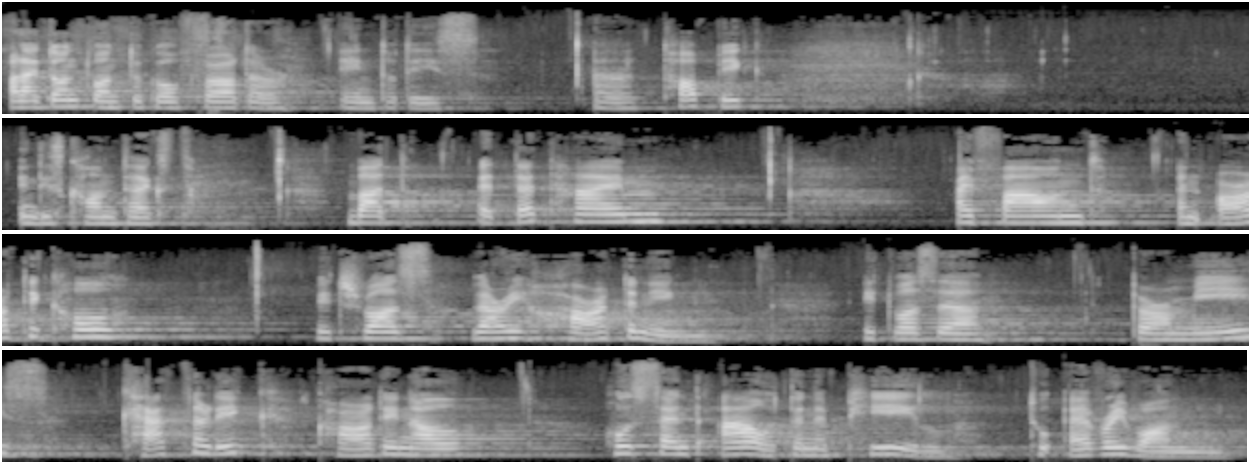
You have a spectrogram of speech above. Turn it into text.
But I don't want to go further into this uh, topic in this context. But at that time, I found an article which was very heartening. It was a Burmese Catholic cardinal who sent out an appeal to everyone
